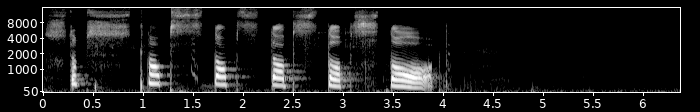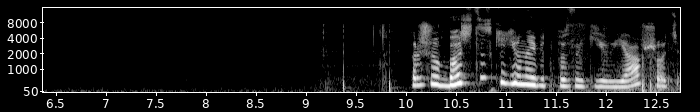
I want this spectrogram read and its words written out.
Стоп, стоп, стоп, стоп, стоп, стоп. Ви бачите, скільки в неї підписників? Я в шоці.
